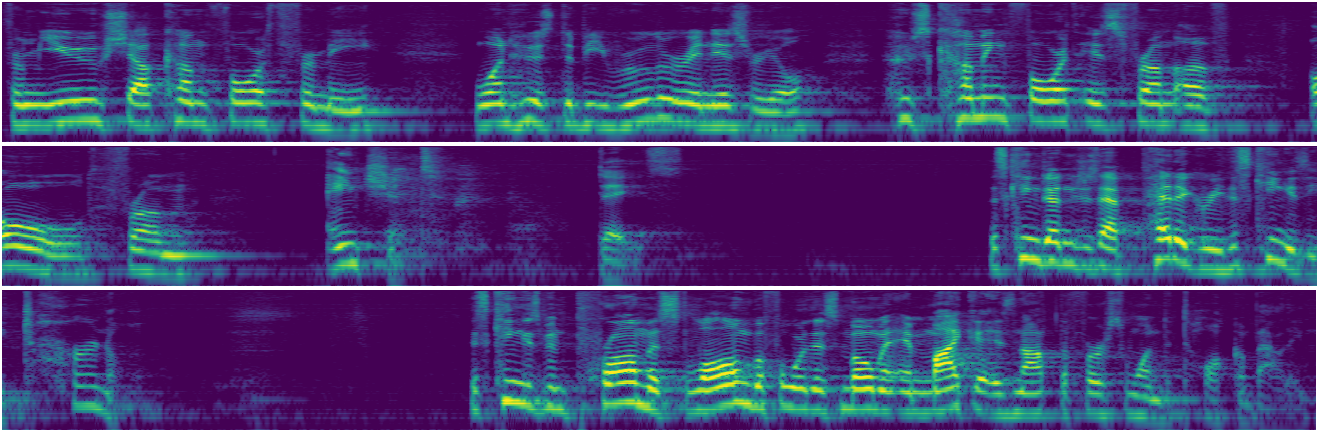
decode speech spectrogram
From you shall come forth for me one who is to be ruler in Israel, whose coming forth is from of old, from ancient days. This king doesn't just have pedigree, this king is eternal. This king has been promised long before this moment, and Micah is not the first one to talk about him.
